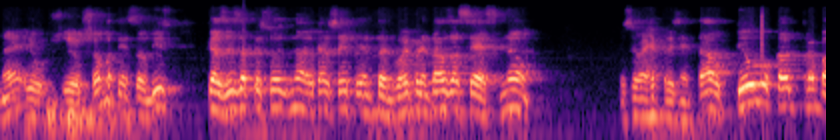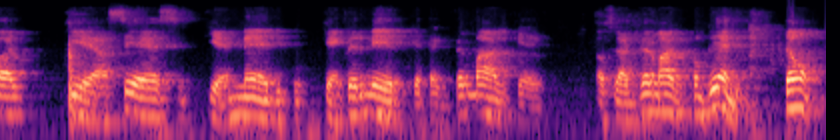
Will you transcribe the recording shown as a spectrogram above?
né? Eu, eu chamo a atenção disso, porque às vezes a pessoa diz, não, eu quero ser representante, vou representar os acessos. Não. Você vai representar o teu local de trabalho, que é ACS, que é médico, que é enfermeiro, que é técnico de enfermagem, que é auxiliar de enfermagem, compreende? Então,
